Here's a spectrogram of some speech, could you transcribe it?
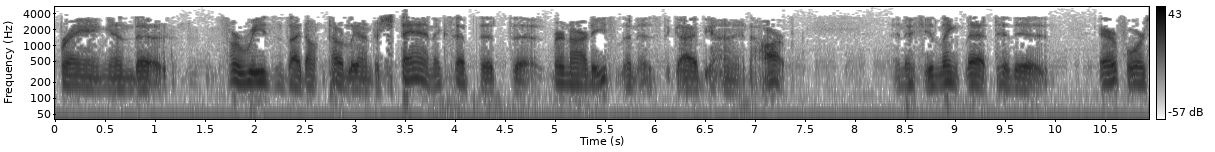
spraying and uh, for reasons I don't totally understand, except that uh, Bernard Eastlund is the guy behind HAARP. And if you link that to the Air Force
